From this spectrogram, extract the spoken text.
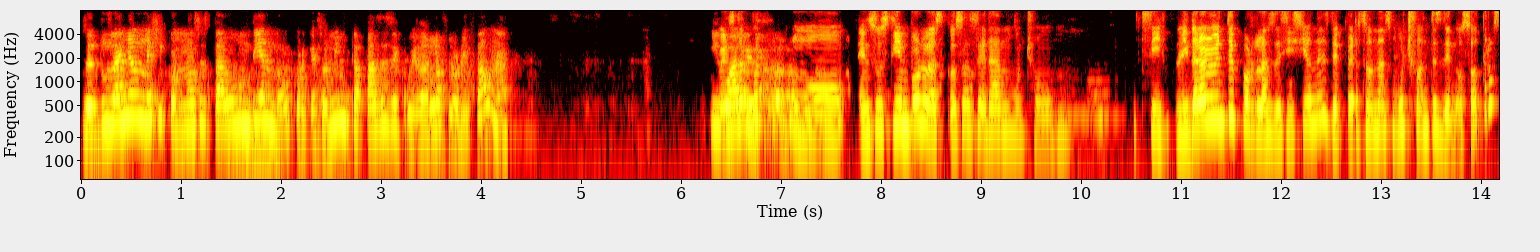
De tus años México no se estaba hundiendo porque son incapaces de cuidar la flora y fauna. Igual como en sus tiempos las cosas eran mucho, sí, literalmente por las decisiones de personas mucho antes de nosotros,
